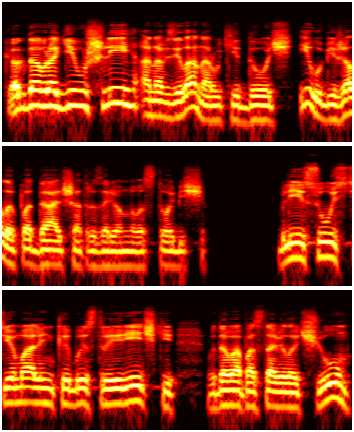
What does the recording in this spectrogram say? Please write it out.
Когда враги ушли, она взяла на руки дочь и убежала подальше от разоренного стойбища. Близ устья маленькой быстрой речки вдова поставила чум,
